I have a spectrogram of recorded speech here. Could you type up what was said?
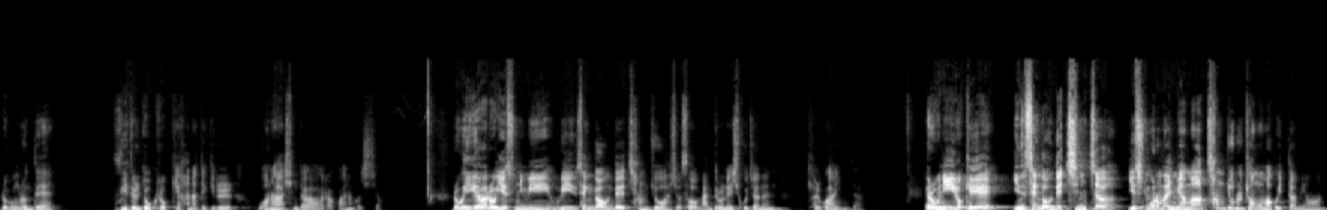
여러분, 그런데 우리들도 그렇게 하나 되기를 원하신다라고 하는 것이죠. 여러분, 이게 바로 예수님이 우리 인생 가운데 창조하셔서 만들어내시고자 하는 결과입니다. 여러분이 이렇게 인생 가운데 진짜 예수님으로 말미암아 창조를 경험하고 있다면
